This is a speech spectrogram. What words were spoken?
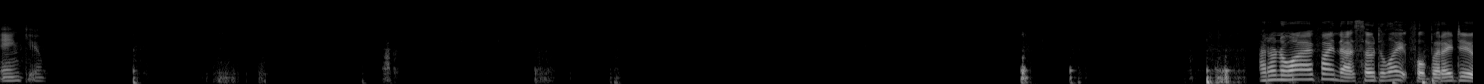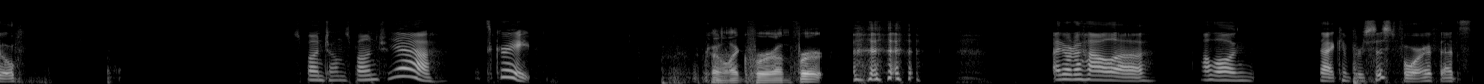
Thank you. I don't know why I find that so delightful, but I do. Sponge on sponge? Yeah, it's great. Kind of like fur on fur. I don't know how uh, how long that can persist for, if that's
